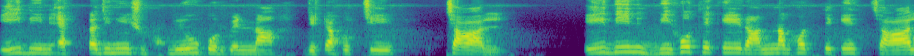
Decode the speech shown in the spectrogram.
এই দিন একটা জিনিস ভুলেও করবেন না, যেটা হচ্ছে চাল। এই দিন গৃহ থেকে, রান্নাঘর থেকে চাল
